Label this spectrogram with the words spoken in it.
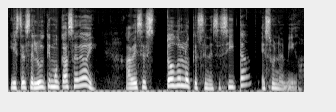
Y este es el último caso de hoy. A veces todo lo que se necesita es un amigo.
